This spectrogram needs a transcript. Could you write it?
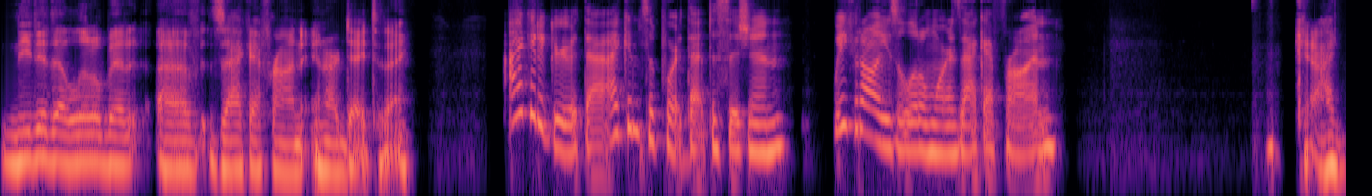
Needed a little bit of Zac Efron in our day today. I could agree with that. I can support that decision. We could all use a little more Zac Efron. I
